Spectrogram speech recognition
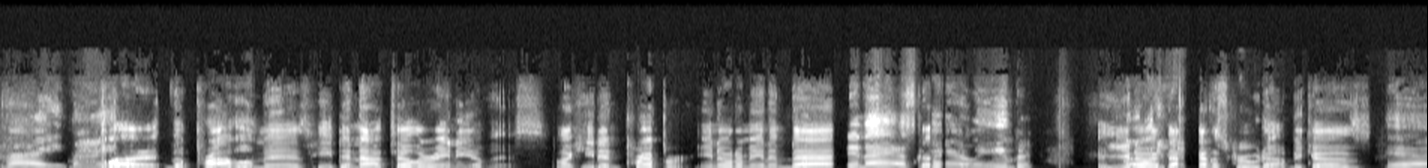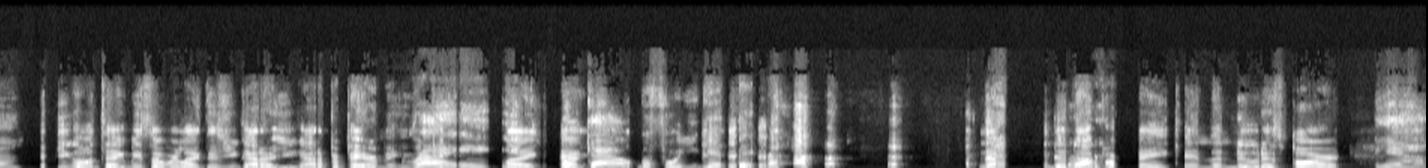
Right. Right. But the problem is he did not tell her any of this. Like he didn't prep her. You know what I mean? And that Didn't ask apparently either. you know, and that kind of screwed up because Yeah. if you're gonna take me somewhere like this, you gotta you gotta prepare me. Right. Like work out before you get there. Now he did not partake in the nudist part, yeah.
